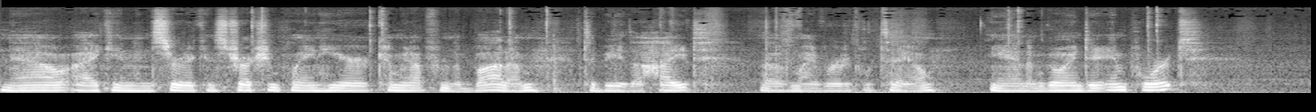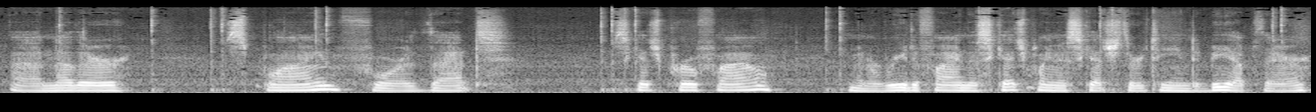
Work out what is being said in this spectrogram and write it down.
now I can insert a construction plane here coming up from the bottom to be the height of my vertical tail. And I'm going to import another spline for that sketch profile. I'm going to redefine the sketch plane of sketch 13 to be up there.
